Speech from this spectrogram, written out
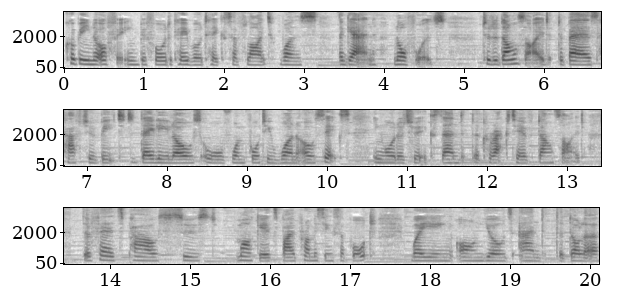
could be in the offing before the cable takes a flight once again northwards. To the downside, the bears have to beat the daily lows of 141.06 in order to extend the corrective downside. The Fed's Powell soothed markets by promising support, weighing on yields and the dollar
